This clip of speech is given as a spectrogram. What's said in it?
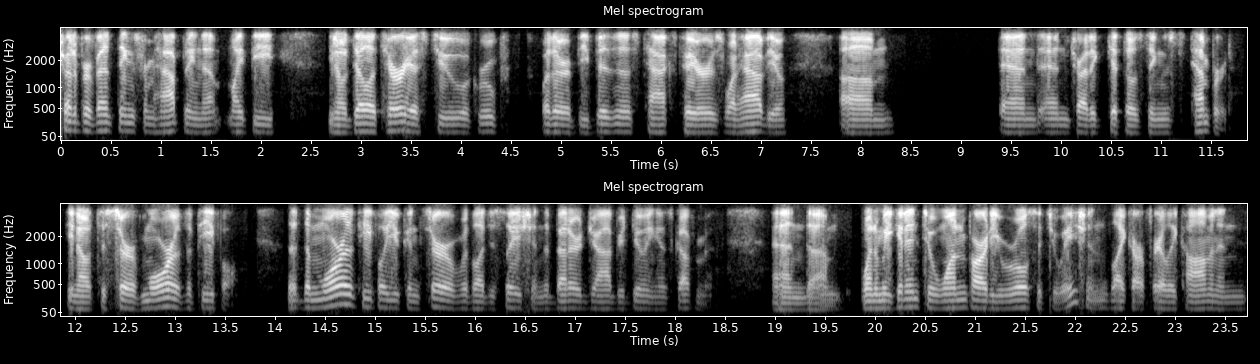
try to prevent things from happening that might be, you know, deleterious to a group, whether it be business, taxpayers, what have you, um, and and try to get those things tempered. You know, to serve more of the people the, the more people you can serve with legislation, the better job you're doing as government. And um, when we get into one-party rule situations, like are fairly common and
